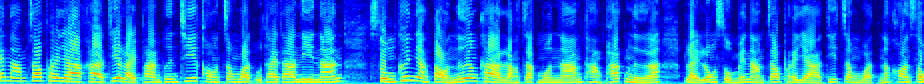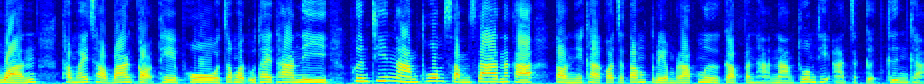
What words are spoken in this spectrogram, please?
แม่น้ำเจ้าพระยาค่ะที่ไหลผ่านพื้นที่ของจังหวัดอุทัยธานีนั้น สูงขึ้นอย่างต่อเนื่องค่ะ หลังจากมวลน้ำทางภาคเหนือ ไหลลงสู่แม่น้ำเจ้าพระยาที่จังหวัดนครสวรรค์ทำให้ชาวบ้านเกาะเทโพ จังหวัดอุทัยธานี พื้นที่น้ำท่วมซ้ำซากนะคะ ตอนนี้ค่ะก็จะต้องเตรียมรับมือกับปัญหาน้ำท่วมที่อาจจะเกิดขึ้นค่ะ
